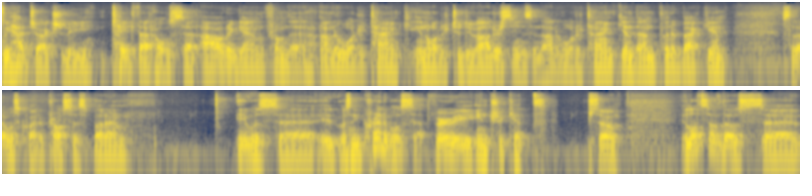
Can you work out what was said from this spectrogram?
we had to actually take that whole set out again from the underwater tank in order to do other scenes in the underwater tank and then put it back in. So that was quite a process, but um, it was uh, it was an incredible set, very intricate. So lots of those uh,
